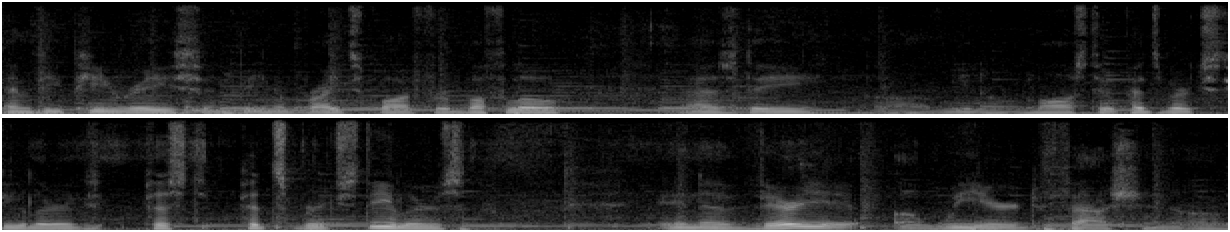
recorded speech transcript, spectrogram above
MVP race and being a bright spot for Buffalo as they you know, lost to Pittsburgh Steelers, Pittsburgh Steelers in a very uh, weird fashion. Um,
